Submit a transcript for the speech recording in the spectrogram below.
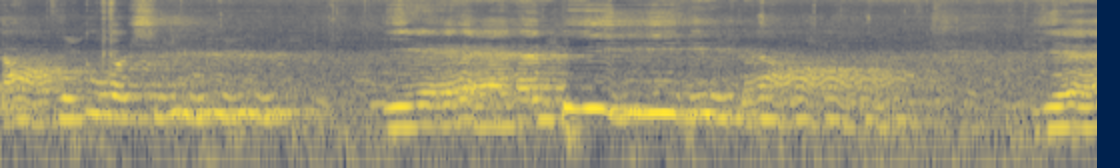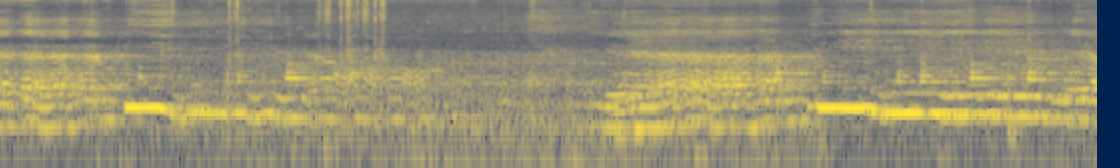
道多事掩蔽了，眼闭了，眼闭了。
